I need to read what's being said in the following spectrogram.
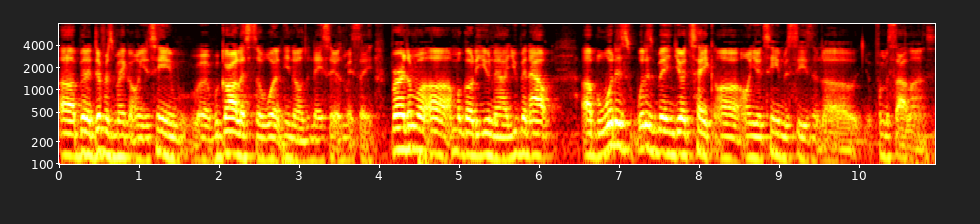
uh, been a difference maker on your team, uh, regardless of what you know the naysayers may say. Virg, I'm gonna uh, I'm gonna go to you now. You've been out. Uh, but what is what has been your take uh, on your team this season uh, from the sidelines?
